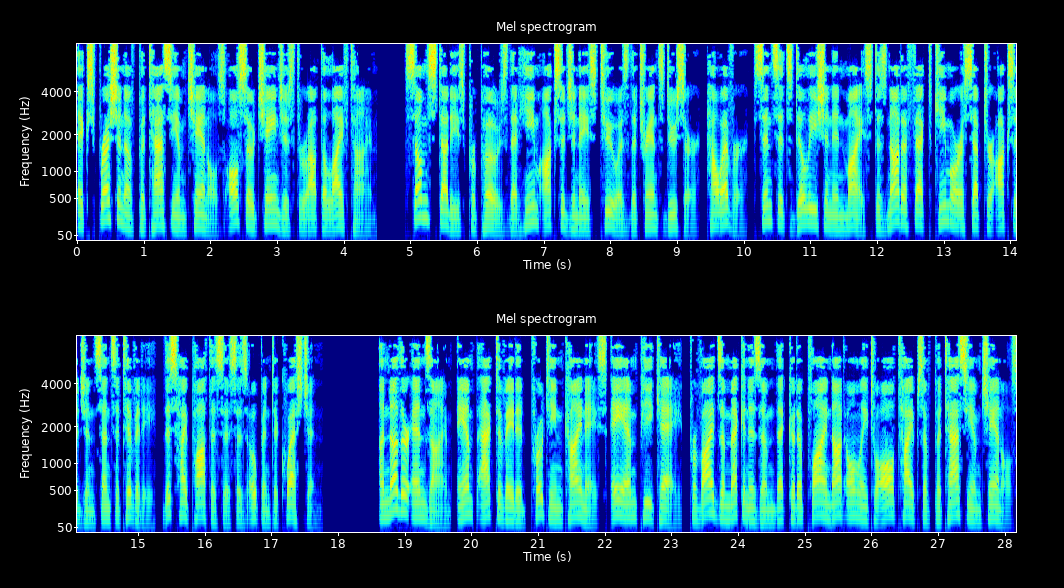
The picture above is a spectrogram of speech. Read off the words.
Expression of potassium channels also changes throughout the lifetime. Some studies propose that heme oxygenase 2 is the transducer, however, since its deletion in mice does not affect chemoreceptor oxygen sensitivity, this hypothesis is open to question. Another enzyme, AMP-activated protein kinase AMPK, provides a mechanism that could apply not only to all types of potassium channels,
